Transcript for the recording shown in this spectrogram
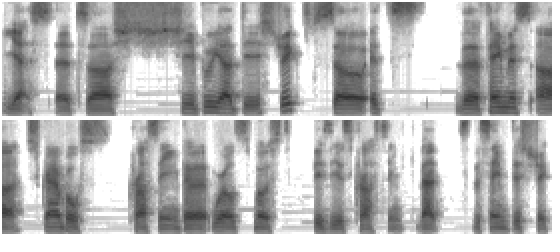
Yes, it's uh Shibuya district. So it's the famous uh scramble crossing, the world's most busiest crossing. That's the same district.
